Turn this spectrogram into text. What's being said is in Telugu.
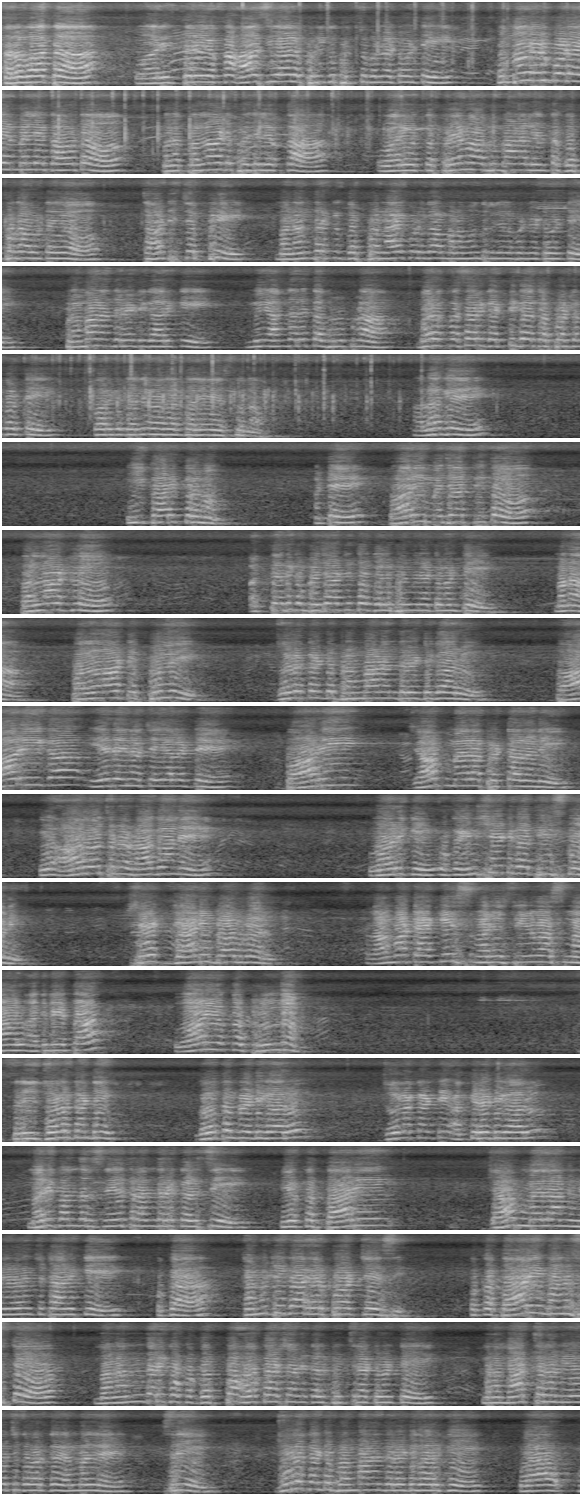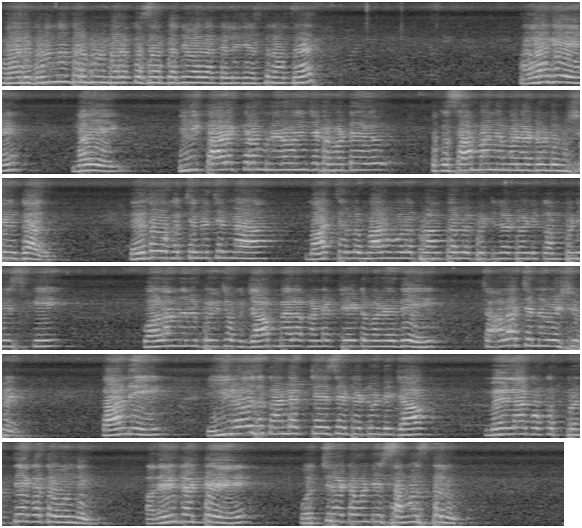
తర్వాత వారిద్దరి యొక్క ఆశయాలు పుణికిపుచ్చుకున్నటువంటి కుమారుడు కూడా ఎమ్మెల్యే కావటం మన పల్నాడు ప్రజల యొక్క వారి యొక్క ప్రేమ అభిమానాలు ఎంత గొప్పగా ఉంటాయో చాటి చెప్పి మనందరికీ గొప్ప నాయకుడిగా మన ముందుకు నిలబడినటువంటి ప్రమానంద రెడ్డి గారికి మీ అందరి తరఫున మరొకసారి గట్టిగా చప్పట్లు కొట్టి వారికి ధన్యవాదాలు తెలియజేస్తున్నాం. అలాగే ఈ కార్యక్రమం అంటే భారీ మెజార్టీతో పల్నాడులో అత్యధిక మెజార్టీతో గెలిపొందినటువంటి మన పల్నాటి పులి జోలకంటి బ్రహ్మానంద రెడ్డి గారు భారీగా ఏదైనా చేయాలంటే భారీ జాబ్ మేళా పెట్టాలని ఈ ఆలోచన రాగానే వారికి ఒక ఇనిషియేటివ్గా తీసుకొని షేక్ జానీ బాబు గారు రామా టాకీస్ మరియు శ్రీనివాస్ మహల్ అధినేత వారి యొక్క బృందం శ్రీ జోలకంటి గౌతమ్ రెడ్డి గారు జోలకంటి అక్కిరెడ్డి గారు మరికొందరు స్నేహితులందరూ కలిసి ఈ యొక్క భారీ జాబ్ మేళాన్ని నిర్వహించడానికి ఒక కమిటీగా ఏర్పాటు చేసి ఒక భారీ మనసుతో మనందరికి ఒక గొప్ప అవకాశాన్ని కల్పించినటువంటి మన మార్చల నియోజకవర్గ ఎమ్మెల్యే శ్రీ జూలకంటి బ్రహ్మానంద రెడ్డి గారికి వారి బృందం తరపున మరొకసారి ధన్యవాదాలు తెలియజేస్తున్నాం సార్. అలాగే మరి ఈ కార్యక్రమం నిర్వహించడం అంటే ఒక సామాన్యమైనటువంటి విషయం కాదు. ఏదో ఒక చిన్న చిన్న మార్చర్లు మారుమూల ప్రాంతాల్లో పెట్టినటువంటి కంపెనీస్కి వాళ్ళందరినీ పిలిచి ఒక జాబ్ మేళా కండక్ట్ చేయడం అనేది చాలా చిన్న విషయమే. కానీ ఈ రోజు కండక్ట్ చేసేటటువంటి జాబ్ మేళాకు ఒక ప్రత్యేకత ఉంది. అదేంటంటే వచ్చినటువంటి సంస్థలు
